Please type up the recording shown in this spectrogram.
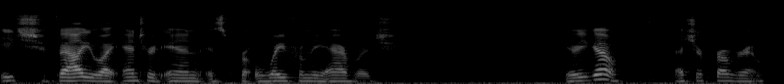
each value I entered in is away from the average. There you go. That's your program.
